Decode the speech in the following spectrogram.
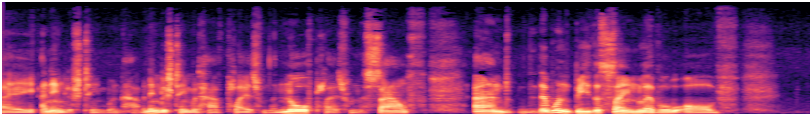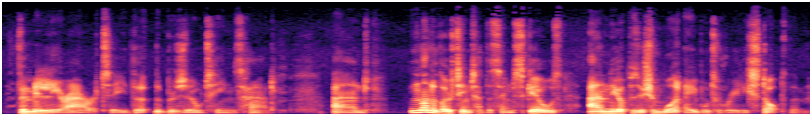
a an English team wouldn't have. An English team would have players from the north, players from the south, and there wouldn't be the same level of familiarity that the Brazil teams had. And none of those teams had the same skills, and the opposition weren't able to really stop them.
